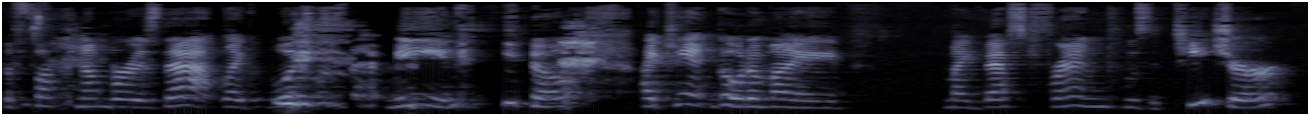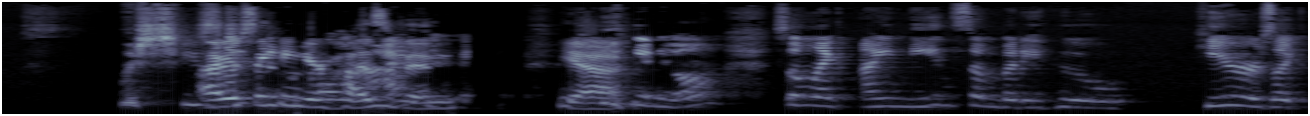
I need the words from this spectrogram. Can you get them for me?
the fuck number is that? Like, what does that mean? You know, I can't go to my my best friend who's a teacher. Which she's I was thinking your husband. Yeah. You know, so I'm like, I need somebody who hears like,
